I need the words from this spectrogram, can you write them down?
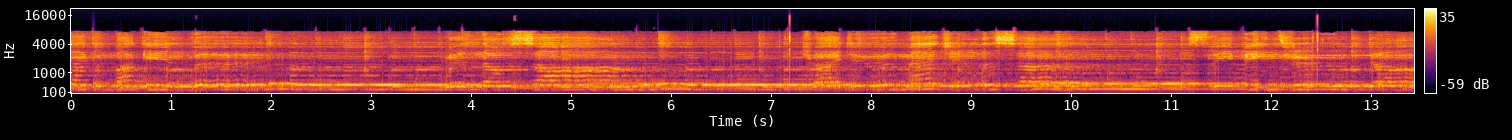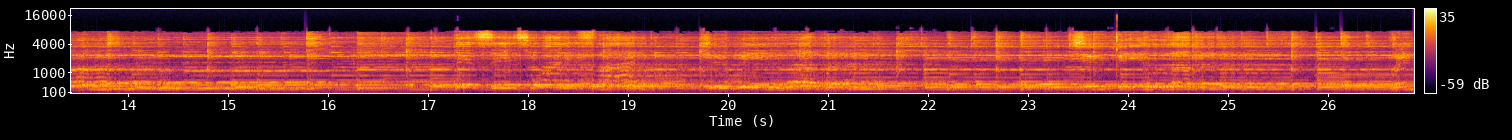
like a mockingbird with no song. Try to imagine the sun sleeping through dawn. This is what it's like to be lover. To be lover when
